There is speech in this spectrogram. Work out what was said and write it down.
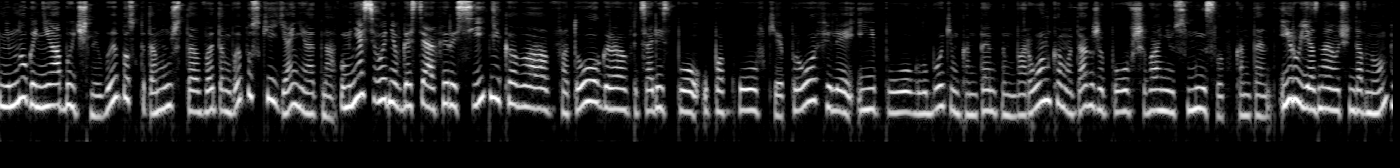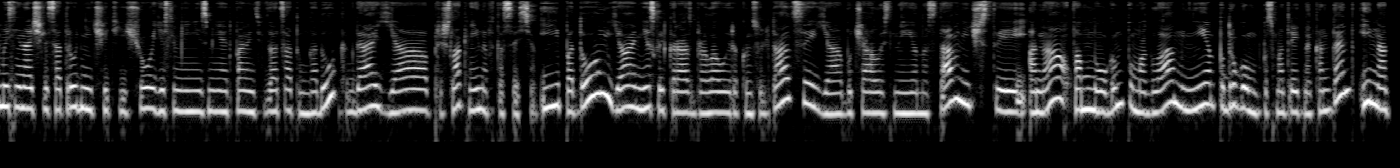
немного необычный выпуск, потому что в этом выпуске я не одна. У меня сегодня в гостях Ира Ситникова, фотограф, специалист по упаковке профиля и по глубоким контентным воронкам, а также по вшиванию смыслов в контент. Иру я знаю очень давно. Мы с ней начали сотрудничать быть, еще, если мне не изменяет память, в 2020 году, когда я пришла к ней на фотосессию. И потом я несколько раз брала у Иры консультации, я обучалась на ее наставничестве. Она во многом помогла мне по-другому посмотреть на контент и на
